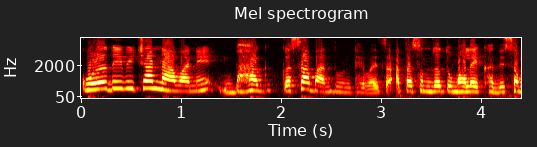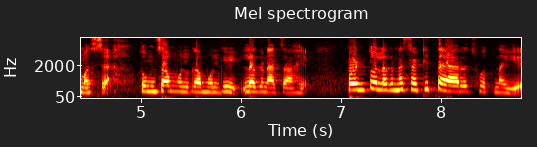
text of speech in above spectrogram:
कुळदेवीच्या नावाने भाग कसा बांधून ठेवायचा? आता समजा तुम्हाला एखादी समस्या तुमचा मुलगा मुलगी लग्नाचा आहे पण तो लग्नासाठी तयारच होत नाहीये.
